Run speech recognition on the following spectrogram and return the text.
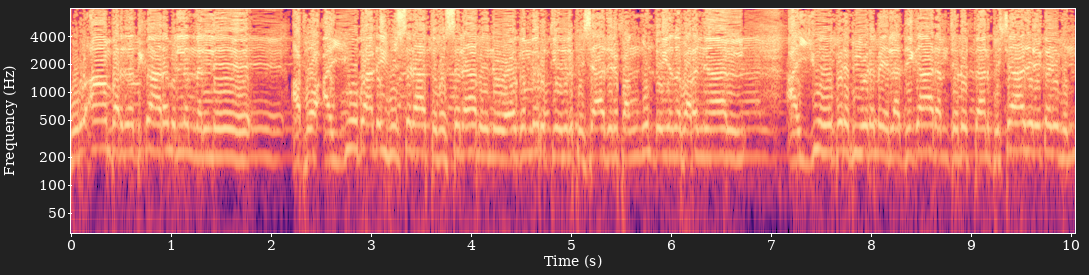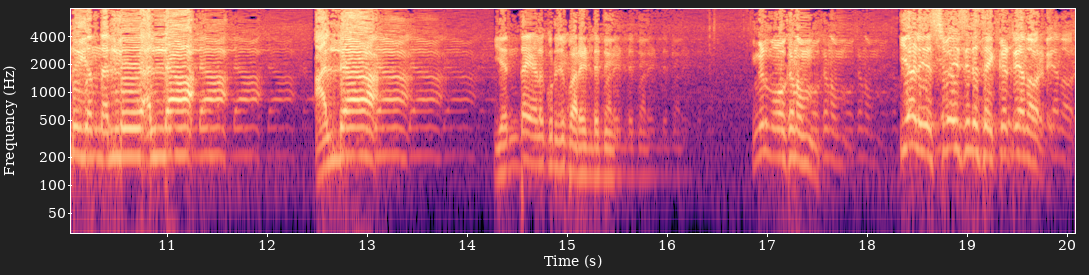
ഖുർആൻ പറഞ്ഞ അധികാരമില്ലെന്നല്ലേ? അപ്പോ അയ്യൂബ് അലി ഹുസലാത്ത് വസ്സലാമിന് രോഗം വരുത്തിയതിൽ പിശാചിന് പങ്കുണ്ട് എന്ന് പറഞ്ഞാൽ അയ്യൂബ് നബിയുടെ മേൽ അധികാരം ചെലുത്താൻ പിശാചിന് കഴിവുണ്ട് എന്നല്ലേ? അല്ല. അല്ല. എന്താ ഇയാളെ കുറിച്ച് പറയേണ്ടത്? നിങ്ങൾ നോക്കണം. ഇയാൾ എസ് വൈസിന്റെ സെക്രട്ടറി എന്ന് പറയുന്നത്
